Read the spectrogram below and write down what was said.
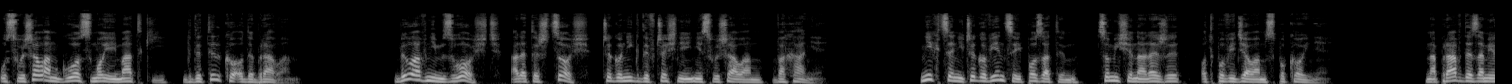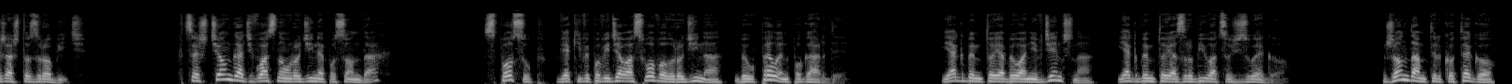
Usłyszałam głos mojej matki, gdy tylko odebrałam. Była w nim złość, ale też coś, czego nigdy wcześniej nie słyszałam, wahanie. Nie chcę niczego więcej poza tym, co mi się należy, odpowiedziałam spokojnie. Naprawdę zamierzasz to zrobić? Chcesz ciągać własną rodzinę po sądach? Sposób, w jaki wypowiedziała słowo rodzina, był pełen pogardy. Jakbym to ja była niewdzięczna, jakbym to ja zrobiła coś złego. Żądam tylko tego,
